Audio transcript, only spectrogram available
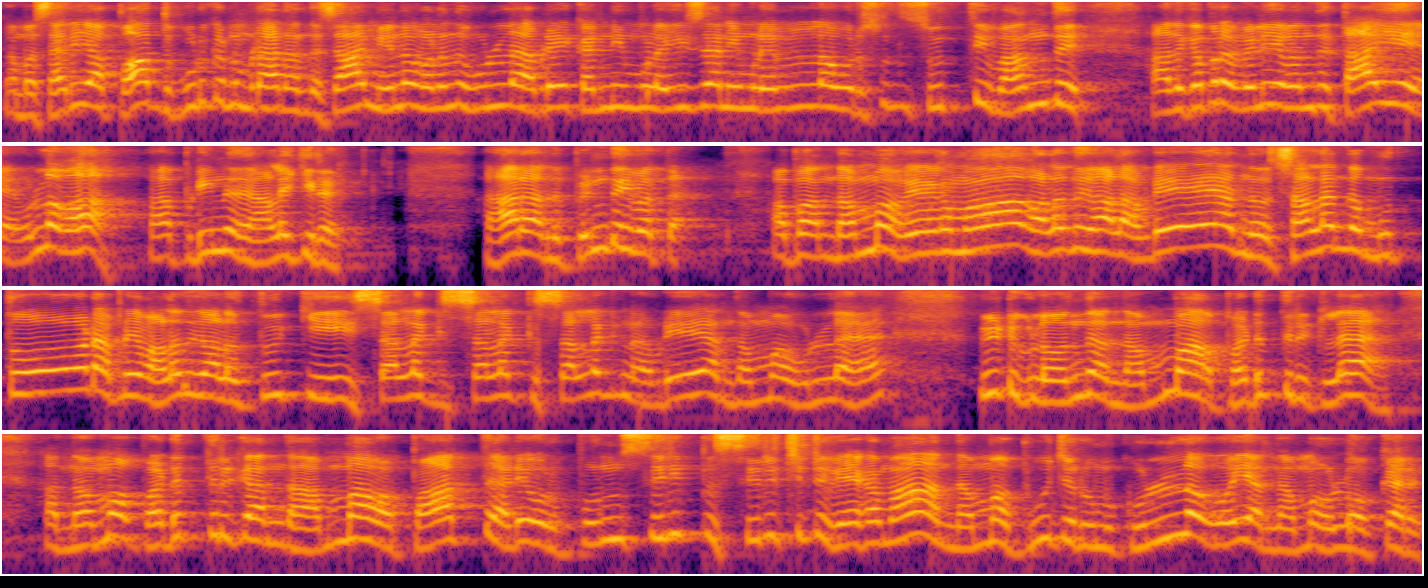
நம்ம சரியா பார்த்து கொடுக்கணும்டா. அந்த சாமி என்ன பண்ணுது? உள்ள அப்படியே கன்னி மூளை ஈசானி மூளை எல்லாம் ஒரு சுத்தி சுத்தி வந்து அதுக்கப்புறம் வெளியே வந்து தாயே உள்ளவா அப்படின்னு அழைக்கிறார். யாரா அந்த பெண் தெய்வத்தை அப்போ அந்த அம்மா வேகமாக வலது காலை அப்படியே அந்த சலங்க முத்தோட அப்படியே வலது காலை தூக்கி சலக்கு சலக்கு சலக்குன்னு அப்படியே அந்த அம்மா உள்ள வீட்டுக்குள்ளே வந்து அந்த அம்மா படுத்திருக்குல்ல அந்த அம்மா படுத்திருக்க அந்த அம்மாவை பார்த்து அப்படியே ஒரு பொன் சிரிப்பு சிரிச்சிட்டு வேகமாக அந்த அம்மா பூஜை ரூமுக்குள்ளே போய் அந்த அம்மா உள்ளே உட்காரு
